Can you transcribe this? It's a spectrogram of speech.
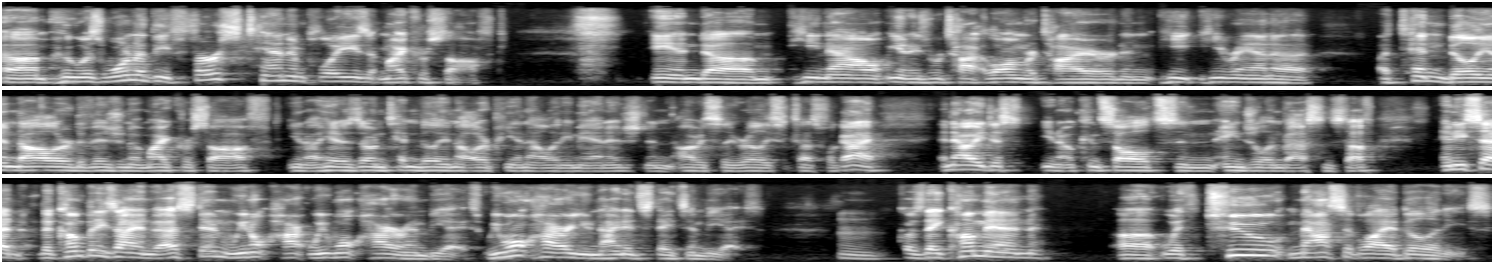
um, who was one of the first 10 employees at Microsoft. And um, he now, you know, he's retired, long retired, and he he ran a a $10 billion division of Microsoft. You know, he had his own $10 billion P&L that he managed and obviously really successful guy. And now he just, you know, consults and angel invests and stuff. And he said, the companies I invest in, we don't hire, we won't hire MBAs. We won't hire United States MBAs because mm. they come in uh, with two massive liabilities.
